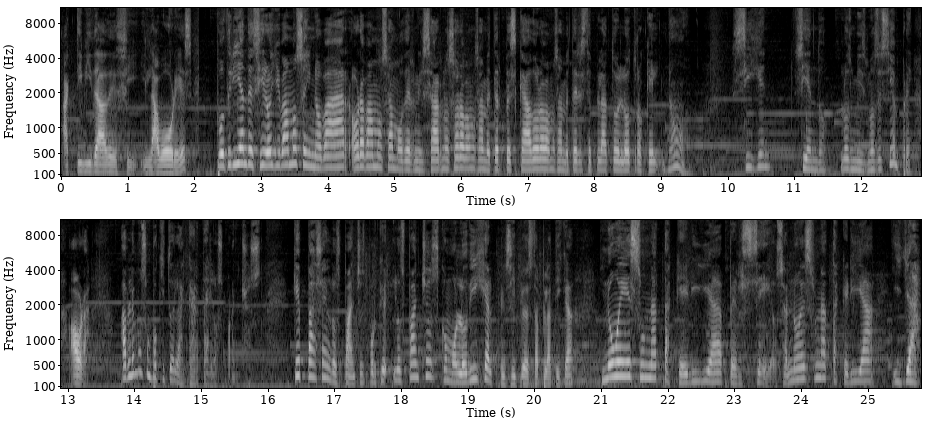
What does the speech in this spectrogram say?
actividades y, y labores podrían decir, oye, vamos a innovar, ahora vamos a modernizarnos, ahora vamos a meter pescado, ahora vamos a meter este plato, el otro, aquel. No, siguen siendo los mismos de siempre. Ahora, hablemos un poquito de la carta de los panchos. ¿Qué pasa en los panchos? Porque los panchos, como lo dije al principio de esta plática, no es una taquería per se, o sea, no es una taquería y ya.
